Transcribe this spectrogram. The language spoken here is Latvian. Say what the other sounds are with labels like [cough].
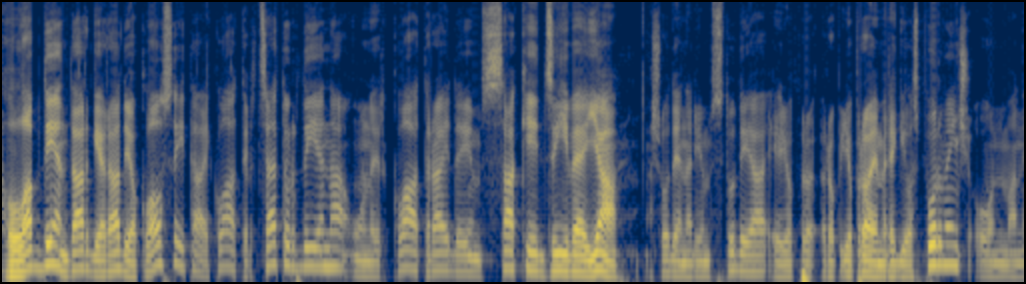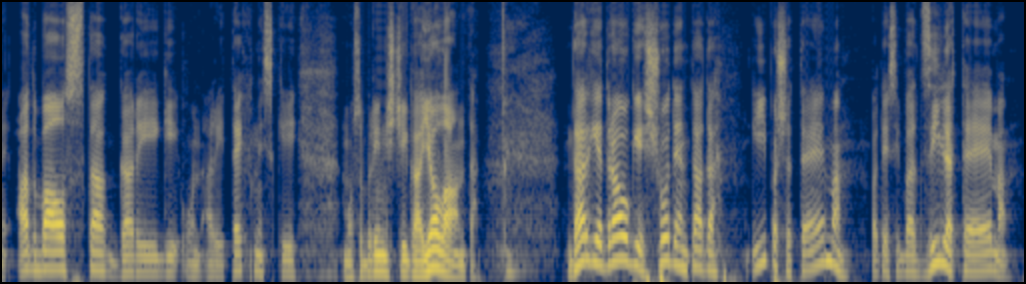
Labdien, darbie radio klausītāji! Klāt ir ceturtdiena un ir klāta raidījums Saki dzīvē, jā. Šodien ar jums studijā ir jopro, joprojām Regils Purviņš un mani atbalsta garīgi un arī tehniski mūsu brīnišķīgā Jolanta. Dargie draugi, šodien tāda īpaša tēma, patiesībā dziļa tēma –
